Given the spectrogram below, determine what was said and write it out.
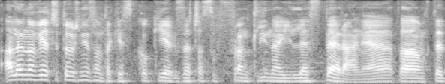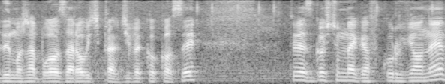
Ale no wiecie, to już nie są takie skoki jak za czasów Franklina i Lestera, nie? Tam wtedy można było zarobić prawdziwe kokosy. Tu jest gościu mega wkurwiony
